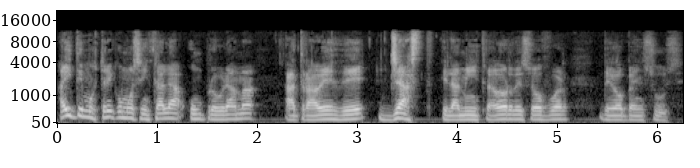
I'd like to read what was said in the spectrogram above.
Ahí te mostré cómo se instala un programa a través de Just, el administrador de software de OpenSUSE.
